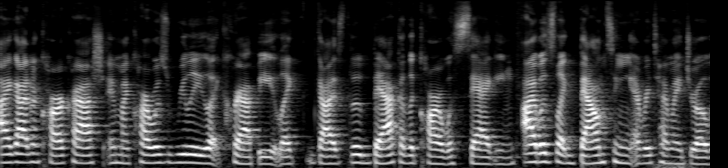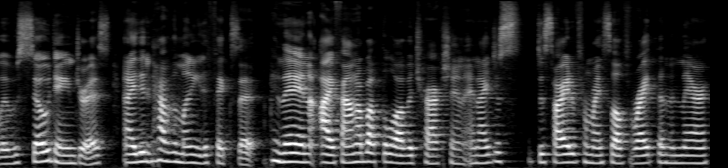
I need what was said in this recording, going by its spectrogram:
I got in a car crash and my car was really like crappy. Like, guys, the back of the car was sagging. I was like bouncing every time I drove. It was so dangerous and I didn't have the money to fix it. And then I found out about the law of attraction and I just decided for myself right then and there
